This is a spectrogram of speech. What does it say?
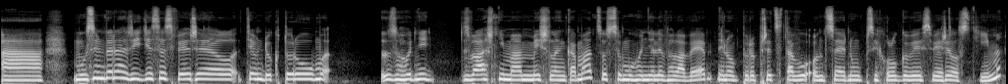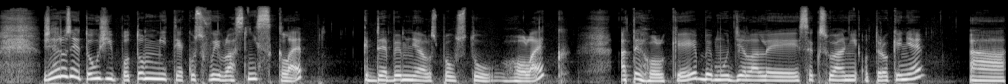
A musím teda říct, že se svěřil těm doktorům s hodně zvláštníma myšlenkama, co se mu honili v hlavě, jenom pro představu, on se jednou psychologovi svěřil s tím, že hrozně touží potom mít jako svůj vlastní sklep, kde by měl spoustu holek a ty holky by mu dělali sexuální otrokyně a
